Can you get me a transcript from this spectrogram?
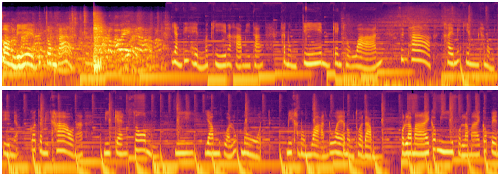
ของดีจงกล้าอย่างที่เห็นเมื่อกี้นะคะ มีทั้งขนมจีน แกงเขียวหวาน ซึ่งถ้าใครไม่กินขนมจีนเนี่ยก็จะมีข้าวนะ มีแกงส้ม มียำหัวลูกโหนด มีขนมหวานด้วยขนมถั่วดำผลไม้ก็มีผลไม้ก็เป็น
